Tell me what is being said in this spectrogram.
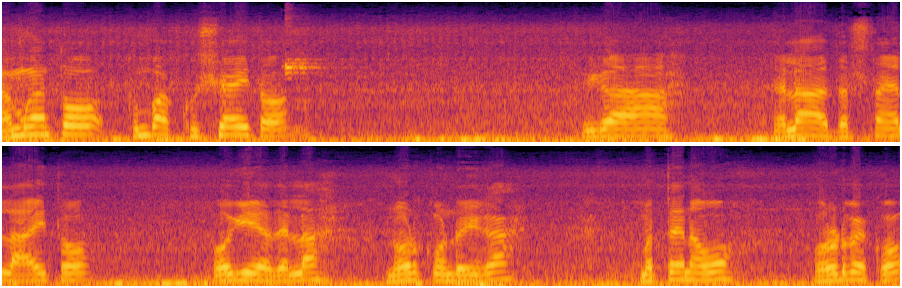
ನಮಗಂತೂ ತುಂಬ ಖುಷಿ ಆಯಿತು. ಈಗ ಎಲ್ಲ ದರ್ಶನ ಎಲ್ಲ ಆಯಿತು. ಹೋಗಿ ಅದೆಲ್ಲ ನೋಡಿಕೊಂಡು ಈಗ ಮತ್ತೆ ನಾವು ಹೊರಡಬೇಕು.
